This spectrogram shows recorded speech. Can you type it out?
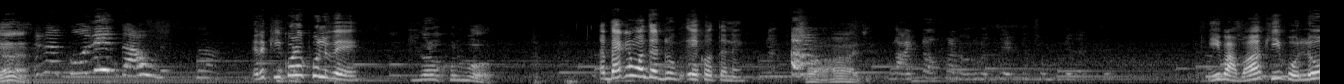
হ্যাঁ. এটা কি করে খুলবে? কি করে খুলবো? ব্যাগের মধ্যে ঢুক এ করতে নেই। এ বাবা কি হলো?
